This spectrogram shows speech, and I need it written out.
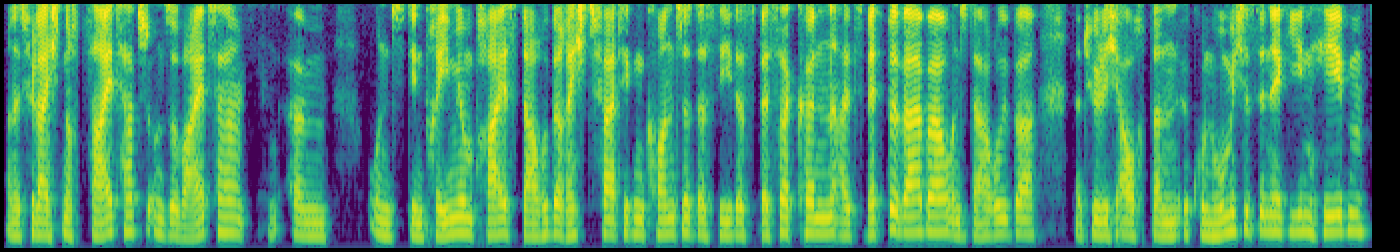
wann es vielleicht noch Zeit hat und so weiter. Ähm, und den Premiumpreis darüber rechtfertigen konnte, dass sie das besser können als Wettbewerber und darüber natürlich auch dann ökonomische Synergien heben.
